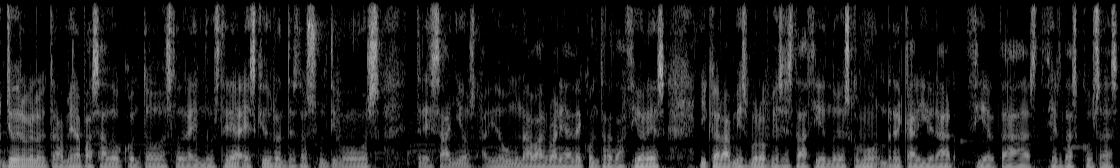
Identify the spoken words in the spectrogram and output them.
Yo creo que lo que también ha pasado con todo esto de la industria es que durante estos últimos tres años ha habido una barbaridad de contrataciones y que ahora mismo lo que se está haciendo es como recalibrar ciertas, ciertas cosas.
